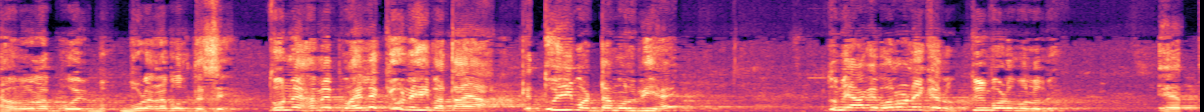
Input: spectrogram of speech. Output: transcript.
এখন ওরা ওই বুড়ারা বলতেছে, তুনে হামে পহলে কেউ নেই বাতায়া কে তুই বড্ডা মৌলবি হ্যাঁ তুমি আগে বলো না কেন? তুমি বড় মৌলবী এত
